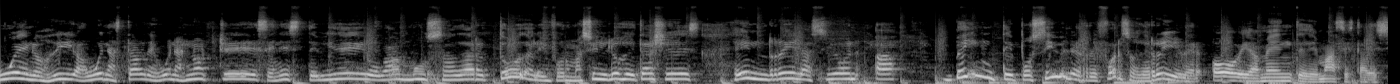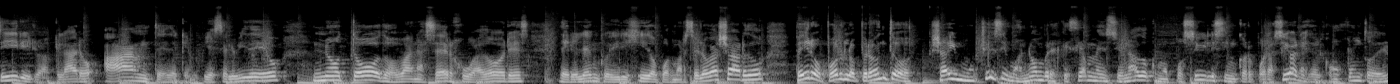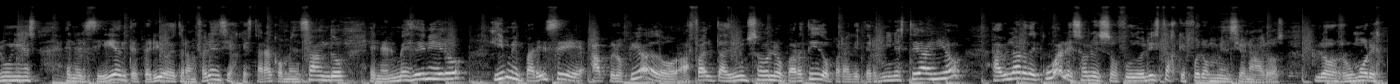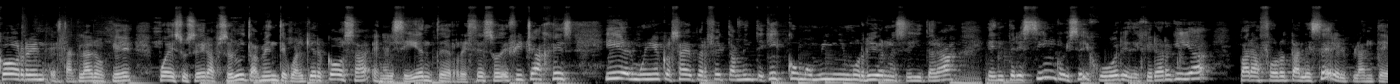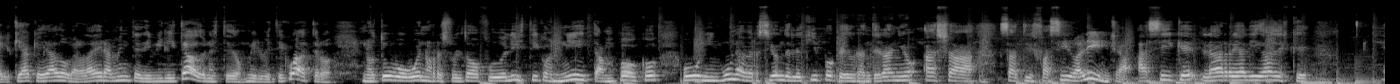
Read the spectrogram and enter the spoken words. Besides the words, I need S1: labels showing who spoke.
S1: Buenos días, buenas tardes, buenas noches. En este video vamos a dar toda la información y los detalles en relación a 20 posibles refuerzos de River. Obviamente, de más está decir, y lo aclaro antes de que empiece el video, no todos van a ser jugadores del elenco dirigido por Marcelo Gallardo, pero por lo pronto ya hay muchísimos nombres que se han mencionado como posibles incorporaciones del conjunto de Núñez en el siguiente periodo de transferencias que estará comenzando en el mes de enero y me parece apropiado, a falta de un solo partido para que termine este año, hablar de cuáles son esos futbolistas que fueron mencionados. Los rumores corren, está claro que puede suceder absolutamente cualquier cosa en el siguiente receso de fichajes y el muñeco sabe perfectamente que como mínimo River necesitará entre 5 y 6 jugadores de jerarquía para fortalecer el plantel que ha quedado verdaderamente debilitado en este 2024. No tuvo buenos resultados futbolísticos ni tampoco hubo ninguna versión del equipo que durante el año haya satisfacido al hincha. Así que la realidad es que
